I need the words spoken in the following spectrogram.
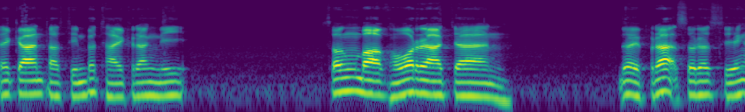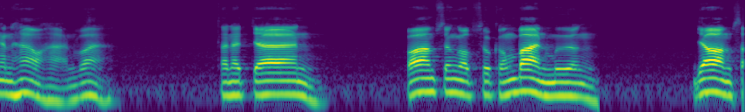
ในการตัดสินพระทัยครั้งนี้ ทรงบอกโหราจารย์ด้วยพระสุรเสียงอันห้าวหาญว่าท่านอาจารย์ ความสงบสุขของบ้านเมือง ย่อมส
